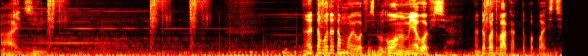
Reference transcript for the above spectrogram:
А1. Ну, это вот это мой офис был. О, он у меня в офисе. Надо в А2 как-то попасть.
